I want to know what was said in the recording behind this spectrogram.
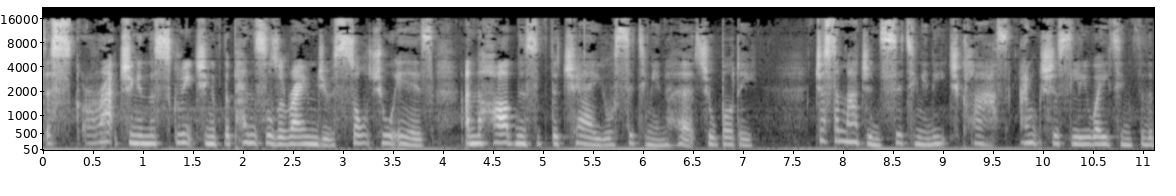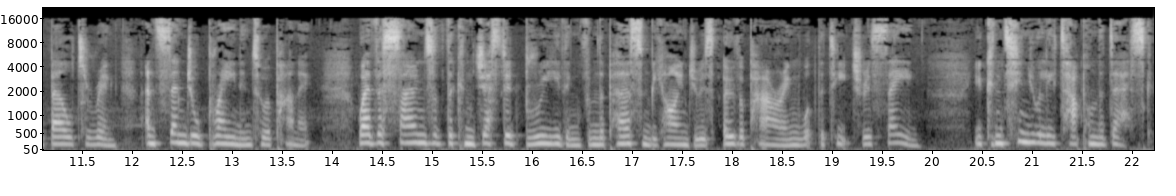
The scratching and the screeching of the pencils around you assaults your ears, and the hardness of the chair you're sitting in hurts your body. Just imagine sitting in each class, anxiously waiting for the bell to ring and send your brain into a panic, where the sounds of the congested breathing from the person behind you is overpowering what the teacher is saying. You continually tap on the desk,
